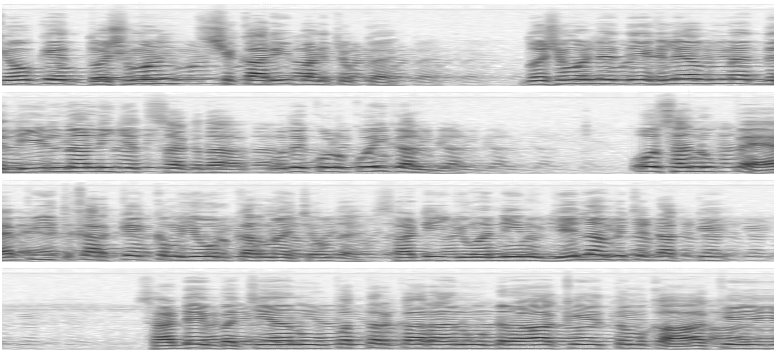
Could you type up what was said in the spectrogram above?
ਕਿਉਂਕਿ ਦੁਸ਼ਮਣ ਸ਼ਿਕਾਰੀ ਬਣ ਚੁੱਕਾ ਹੈ। ਦੁਸ਼ਮਣ ਨੇ ਦੇਖ ਲਿਆ ਵੀ ਮੈਂ ਦਲੀਲ ਨਾਲ ਨਹੀਂ ਜਿੱਤ ਸਕਦਾ, ਉਹਦੇ ਕੋਲ ਕੋਈ ਗੱਲ ਨਹੀਂ। ਉਹ ਸਾਨੂੰ ਭੈ ਪੀਤ ਕਰਕੇ ਕਮਜ਼ੋਰ ਕਰਨਾ ਚਾਹੁੰਦਾ ਸਾਡੀ ਜਵਾਨੀ ਨੂੰ ਜੇਲ੍ਹਾਂ ਵਿੱਚ ਡੱਕ ਕੇ, ਸਾਡੇ ਬੱਚਿਆਂ ਨੂੰ, ਪੱਤਰਕਾਰਾਂ ਨੂੰ ਡਰਾ ਕੇ, ਧਮਕਾ ਕੇ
